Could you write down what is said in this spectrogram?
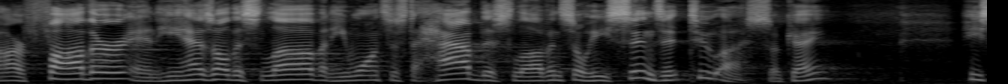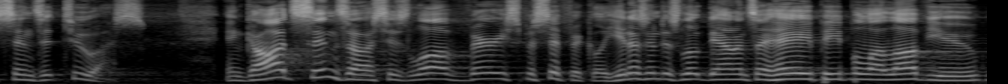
our Father and he has all this love and he wants us to have this love and so he sends it to us, okay? He sends it to us. And God sends us his love very specifically. He doesn't just look down and say, "Hey people, I love you."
